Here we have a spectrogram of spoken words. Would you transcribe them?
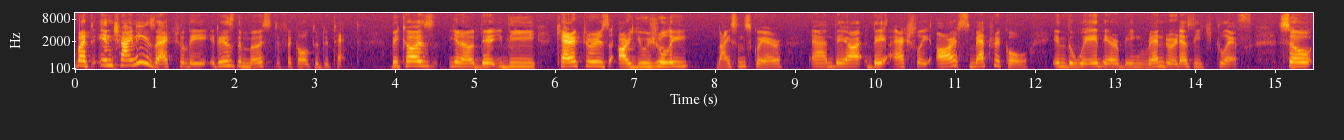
But in Chinese, actually, it is the most difficult to detect because you know the the characters are usually nice and square, and they are they actually are symmetrical in the way they're being rendered as each glyph. So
